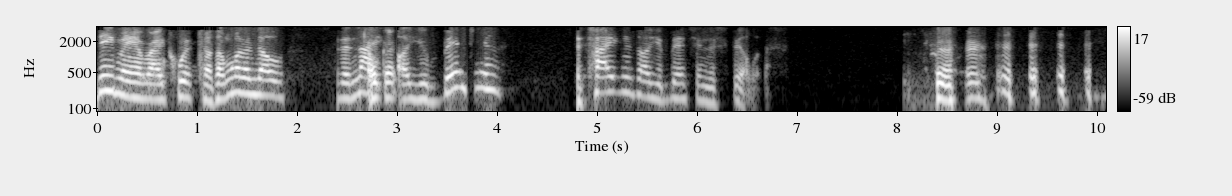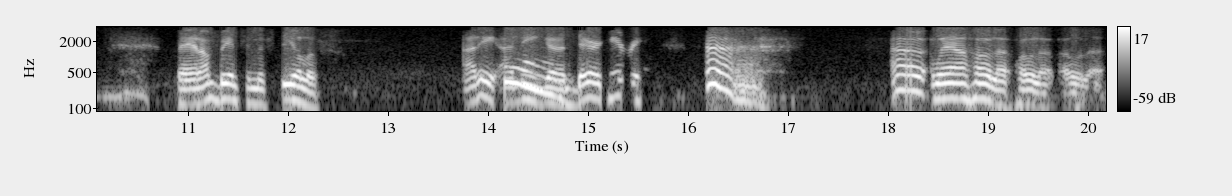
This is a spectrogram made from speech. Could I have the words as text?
D man right quick because I want to know tonight. Okay. Are you benching the Titans? or Are you benching the Steelers? Man, I'm benching the Steelers. I think I think uh, Derrick Henry. Uh, Oh well, hold up, hold up, hold up.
